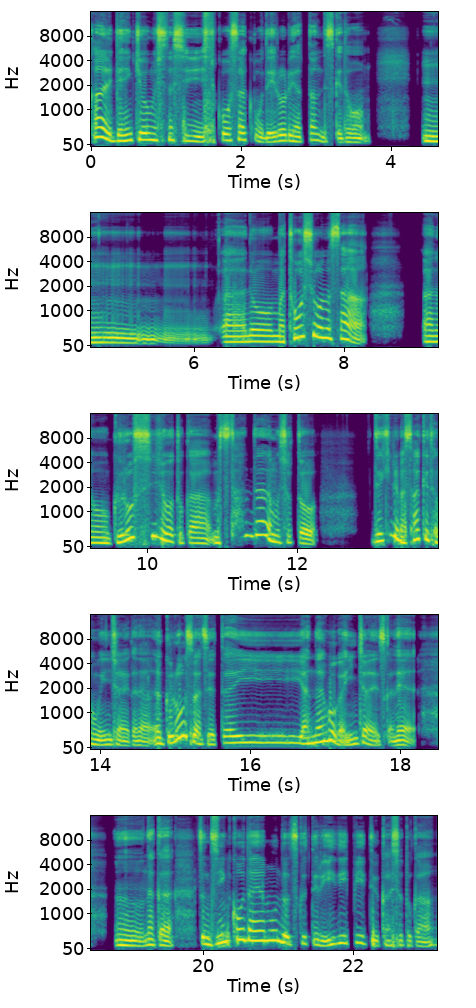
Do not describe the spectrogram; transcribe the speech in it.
かなり勉強もしたし、試行錯誤でいろいろやったんですけど、うーん、あの、まあ、東証のさ、あの、グロス市場とか、まあ、スタンダードもちょっと、できれば避けた方がいいんじゃないかな。グロースは絶対やんない方がいいんじゃないですかね。うん、なんか、その人工ダイヤモンドを作ってる EDP っていう会社とか、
